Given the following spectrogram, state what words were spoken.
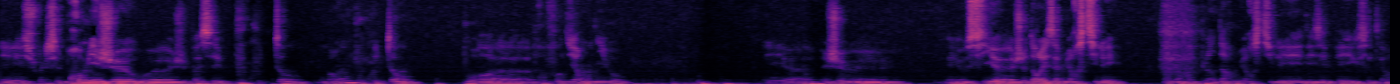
et je crois que c'est le premier jeu où j'ai passé beaucoup de temps, vraiment beaucoup de temps pour approfondir mon niveau. Et, euh, je me... et aussi euh, j'adore les armures stylées. On aura plein d'armures stylées, des épées, etc.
